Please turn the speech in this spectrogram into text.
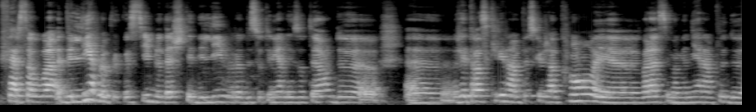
faire savoir, de lire le plus possible, d'acheter des livres, de soutenir les auteurs, de euh, euh, retranscrire un peu ce que j'apprends. Et euh, voilà, c'est ma manière un peu de,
